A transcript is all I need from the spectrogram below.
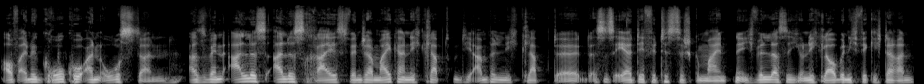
auf eine GroKo an Ostern. Also wenn alles, alles reißt, wenn Jamaika nicht klappt und die Ampel nicht klappt, äh, das ist eher defetistisch gemeint. Ne? Ich will das nicht und ich glaube nicht wirklich daran,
